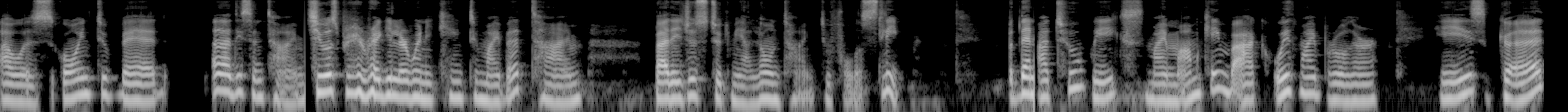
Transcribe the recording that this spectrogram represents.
I was going to bed at a decent time. She was pretty regular when it came to my bedtime, but it just took me a long time to fall asleep. But then at two weeks, my mom came back with my brother. He's good.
